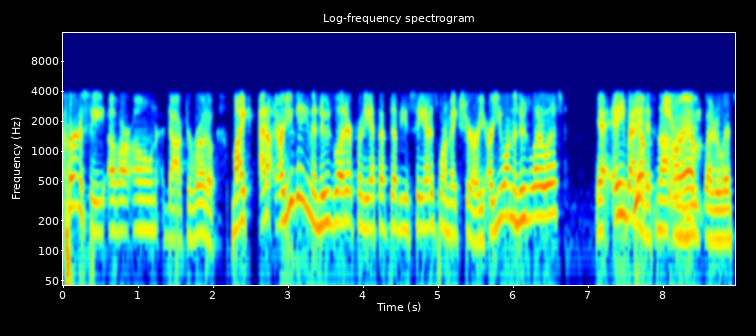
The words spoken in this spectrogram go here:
courtesy of our own Dr. Roto. Mike, I don't, are you getting the newsletter for the FFWC? I just want to make sure. Are you, are you on the newsletter list? Yeah. Anybody Yep, that's not sure on the am. newsletter list,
